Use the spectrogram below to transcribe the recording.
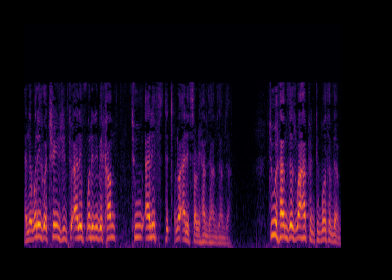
And then when it got changed into alif, what did it become? Two alifs, not alif, sorry, hamza, hamza, hamza. Two hamzas, what happened to both of them?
